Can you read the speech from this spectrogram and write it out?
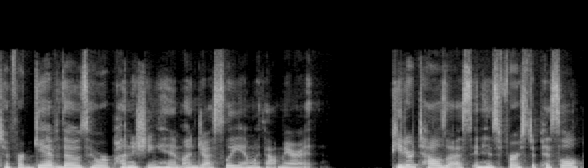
to forgive those who were punishing him unjustly and without merit. Peter tells us in his first epistle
